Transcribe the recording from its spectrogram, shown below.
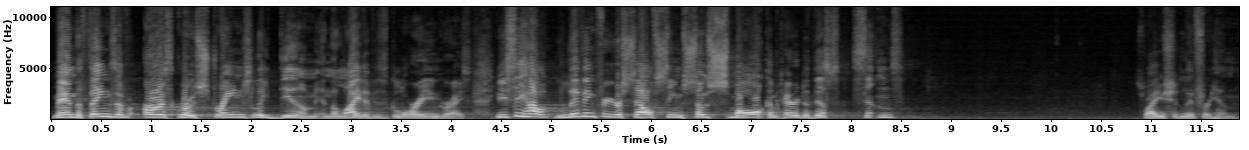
Man, the things of earth grow strangely dim in the light of his glory and grace. Do you see how living for yourself seems so small compared to this sentence? That's why you should live for him.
